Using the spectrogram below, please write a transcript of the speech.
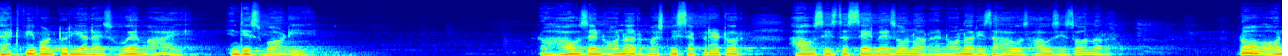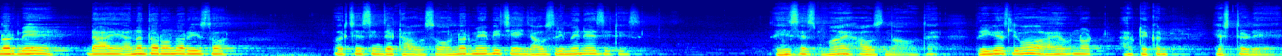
that we want to realize who am I in this body? No, house and honor must be separate, or house is the same as honor, and honor is a house, house is honor. No, honor may die, another honor is purchasing that house. So honor may be changed, house remain as it is. He says, My house now. The- previously, oh, I have not, I have taken yesterday.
